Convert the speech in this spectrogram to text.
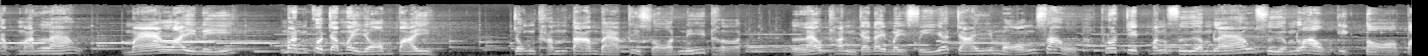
กับมันแล้ว แม้ไล่หนี มันก็จะไม่ยอมไป จงทำตามแบบที่สอนนี้เถิด แล้วท่านจะได้ไม่เสียใจหมองเศร้า เพราะจิตมันเสื่อมแล้วเสื่อมเล่าอีกต่อไป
